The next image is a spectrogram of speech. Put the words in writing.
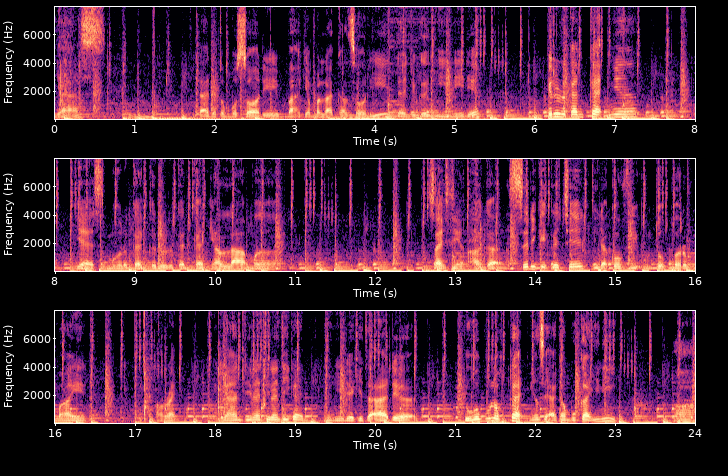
yes. Tak ada tombol saw di bahagian belakang sorry dan juga ini dia. Kedudukan kadnya yes, menggunakan kedudukan kad yang lama. Saiznya agak sedikit kecil, tidak konfi untuk bermain. Alright. Yang dinanti-nantikan, ini dia kita ada 20 kad yang saya akan buka ini. Wah,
